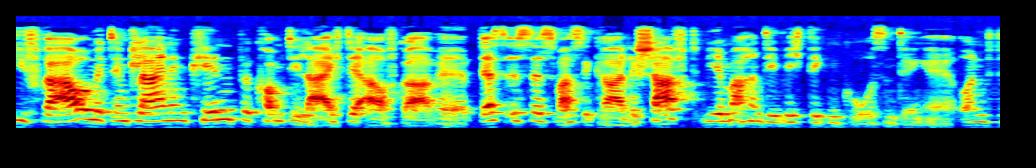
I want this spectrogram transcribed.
Die Frau mit dem kleinen Kind bekommt die leichte Aufgabe. Das ist es, was sie gerade schafft. Wir machen die wichtigen großen Dinge. Und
